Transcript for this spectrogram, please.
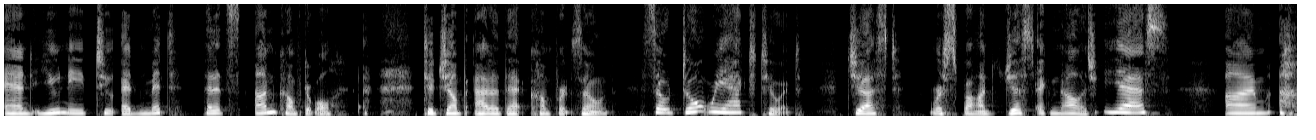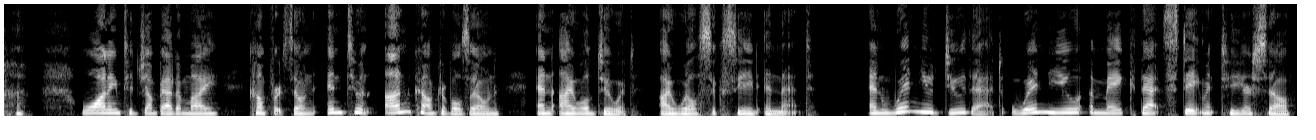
And you need to admit that it's uncomfortable to jump out of that comfort zone. So don't react to it. Just respond. Just acknowledge, yes, I'm wanting to jump out of my comfort zone into an uncomfortable zone, and I will do it. I will succeed in that. And when you do that, when you make that statement to yourself,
